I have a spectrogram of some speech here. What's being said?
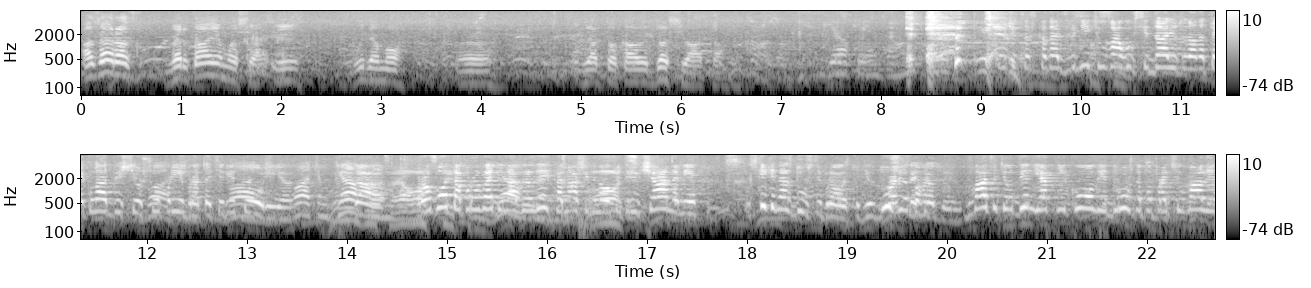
А зараз вертаємося і будемо, е, як то кажуть, до свята. І хочеться сказати, зверніть увагу всі далі туди на те кладбище, що прибрата територія. Бачимо, Да. Робота проведена велика нашими новопетрівчанами. Скільки нас душ зібралось тоді? Дуже багато. 21, як ніколи, дружно попрацювали.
